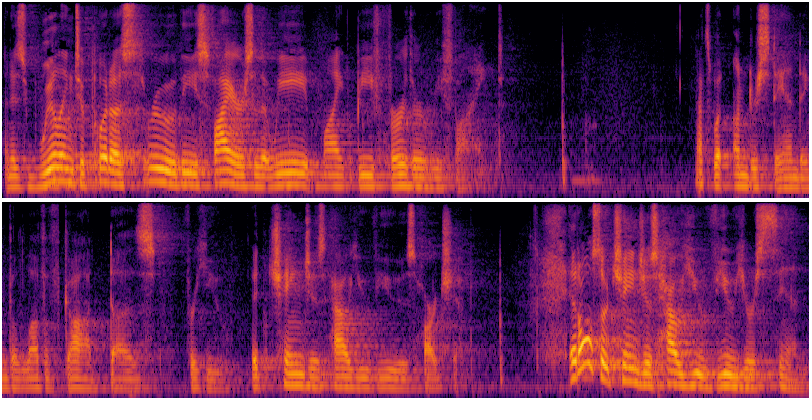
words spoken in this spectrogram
and is willing to put us through these fires so that we might be further refined. That's what understanding the love of God does for you. It changes how you view hardship. It also changes how you view your sin.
